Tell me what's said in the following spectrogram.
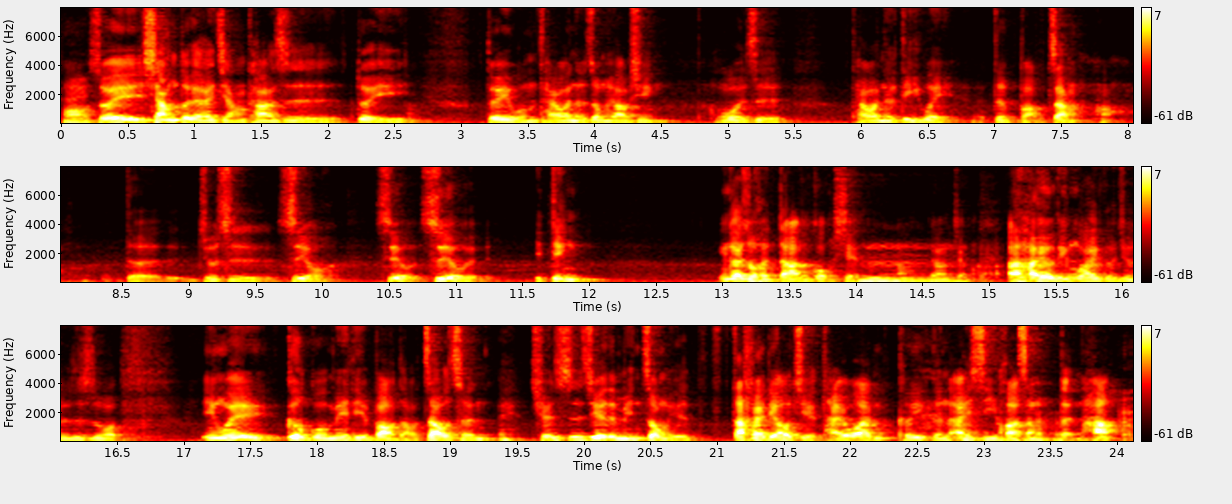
哦，所以相对来讲，它是对于对于我们台湾的重要性，或者是台湾的地位的保障，哈的，就是是有是有是有一定，应该说很大的贡献。嗯，这样讲啊，还有另外一个就是说，因为各国媒体的报道，造成哎，全世界的民众也大概了解台湾可以跟 IC 画上等号。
